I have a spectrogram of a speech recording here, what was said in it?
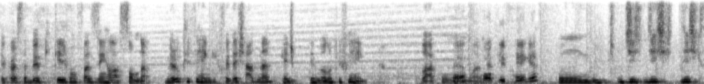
eu quero saber o que, que eles vão fazer em relação. Na, primeiro o cliffhanger que foi deixado, né? Que a gente terminou no cliffhanger. Lá com. É, a- qual cliffhanger? com. Dis, dis, dis,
